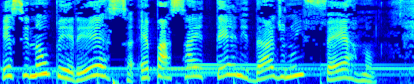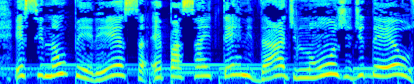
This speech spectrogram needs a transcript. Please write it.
Esse não pereça é passar a eternidade no inferno. Esse não pereça é passar a eternidade longe de Deus.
